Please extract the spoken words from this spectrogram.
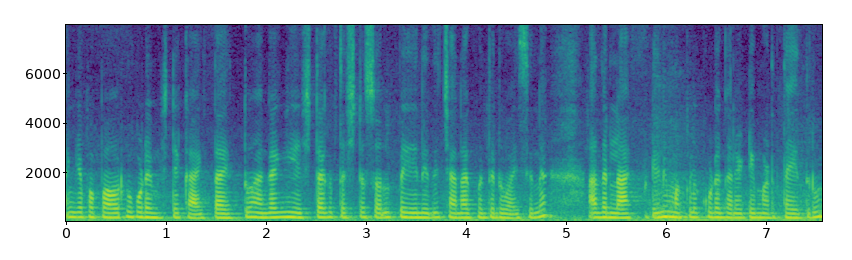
ಹಂಗೆ ಪಾಪ ಅವ್ರಿಗೂ ಕೂಡ ಮಿಸ್ಟೇಕ್ ಆಗ್ತಾ ಇತ್ತು. ಹಾಗಾಗಿ ಎಷ್ಟಾಗುತ್ತೆ ಅಷ್ಟು ಸ್ವಲ್ಪ ಏನಿದೆ ಚೆನ್ನಾಗಿ ಬಂದಿದ್ದು ವಾಯ್ಸನ್ನು ಅದ್ರಲ್ಲಿ ಹಾಕ್ಬಿಟ್ಟಿನಿ. ಮಕ್ಕಳು ಕೂಡ ಗಲಾಟೆ ಮಾಡ್ತಾಯಿದ್ರು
